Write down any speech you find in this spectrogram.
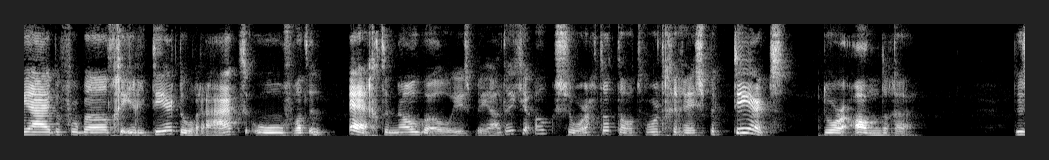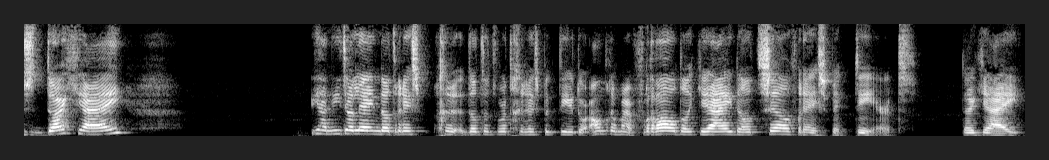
jij bijvoorbeeld geïrriteerd door raakt, of wat een echte no-go is bij jou, dat je ook zorgt dat dat wordt gerespecteerd door anderen. Dus dat jij ja, niet alleen dat, dat het wordt gerespecteerd door anderen, maar vooral dat jij dat zelf respecteert. Dat jij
